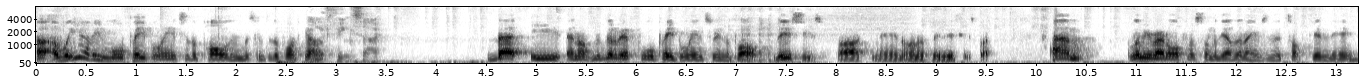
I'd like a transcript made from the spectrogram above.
Uh, are we having more people answer the poll than listen to the podcast? I think so. That is, and we've got about four people answering the poll. this is fuck, man. Honestly, this is fuck. Um, let me rattle off some of the other names in the top ten there,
